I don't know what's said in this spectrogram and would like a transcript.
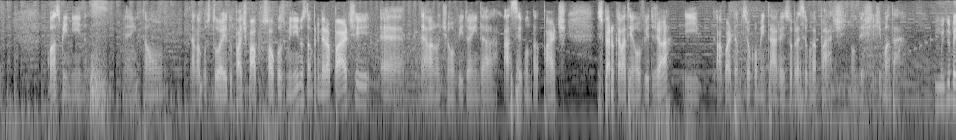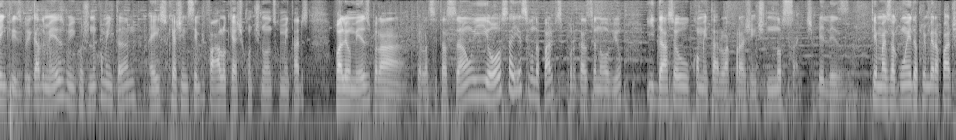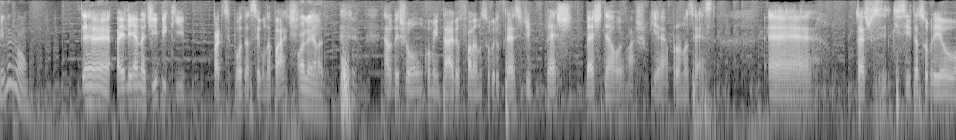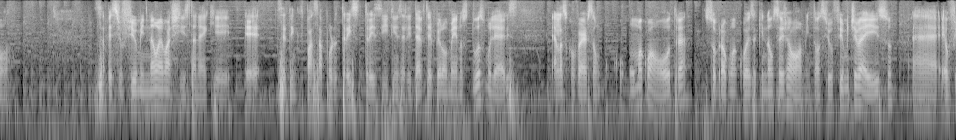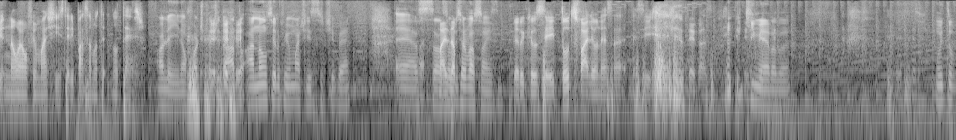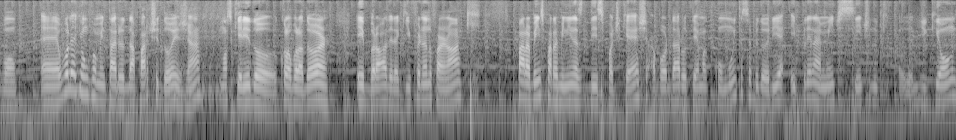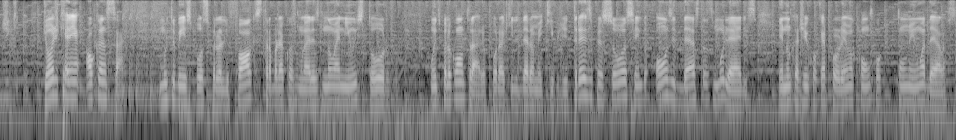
com as meninas. né? Então, ela gostou aí do bate-papo só com os meninos na primeira parte. é, ela não tinha ouvido ainda a segunda parte. Espero que ela tenha ouvido já e aguardamos seu comentário aí sobre a segunda parte. Não deixe de mandar. Muito bem, Cris. Obrigado mesmo e continue comentando. É isso que a gente sempre fala, o cast continua nos comentários. Valeu mesmo pela, pela citação. E ouça aí a segunda parte, se por acaso você não ouviu. E dá seu comentário lá pra gente no site. Beleza. Tem mais algum aí da primeira parte ainda, João? É, a Eliana Dib, que participou da segunda parte, Olha aí. ela, ela deixou um comentário falando sobre o teste de Besh, Bechdel, eu acho que é a pronúncia esta. É, um teste que cita sobre o saber se o filme não é machista, né? Que é, você tem que passar por três, três itens ali. Deve ter pelo menos duas mulheres. Elas conversam uma com a outra sobre alguma coisa que não seja homem. Então, se o filme tiver isso, é, é fi- não é um filme machista, ele passa no, te- no teste. Olha aí, não forte candidato a não ser um filme machista se tiver essas Mas observações. né? Pelo que eu sei, todos falham nessa, nesse, nesse negócio. que merda, né? Muito bom. É, eu vou ler aqui um comentário da parte 2 já. Nosso querido colaborador e brother aqui, Fernando Farnock. Parabéns para as meninas desse podcast. Abordar o tema com muita sabedoria e plenamente ciente do que, de, que onde, de onde querem alcançar. Muito bem exposto pela Lee Fox, trabalhar com as mulheres não é nenhum estorvo. Muito pelo contrário, por aqui lideram uma equipe de 13 pessoas, sendo 11 destas mulheres. E nunca tive qualquer problema com, com, nenhuma delas.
